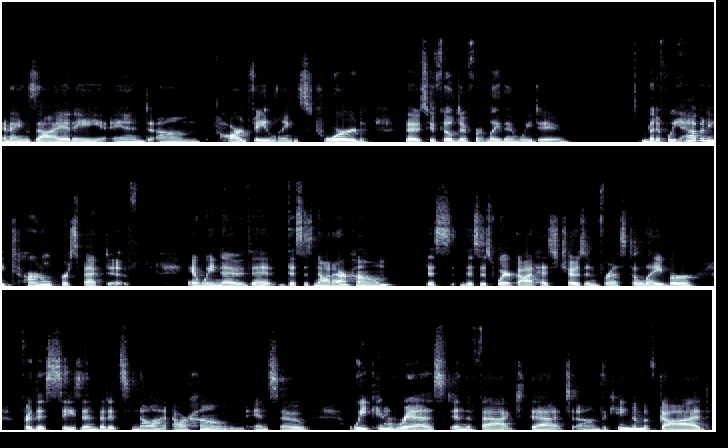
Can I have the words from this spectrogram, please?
and anxiety and um, hard feelings toward those who feel differently than we do. But if we have an eternal perspective and we know that this is not our home, this this is where God has chosen for us to labor for this season, but it's not our home, and so we can rest in the fact that um, the kingdom of God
